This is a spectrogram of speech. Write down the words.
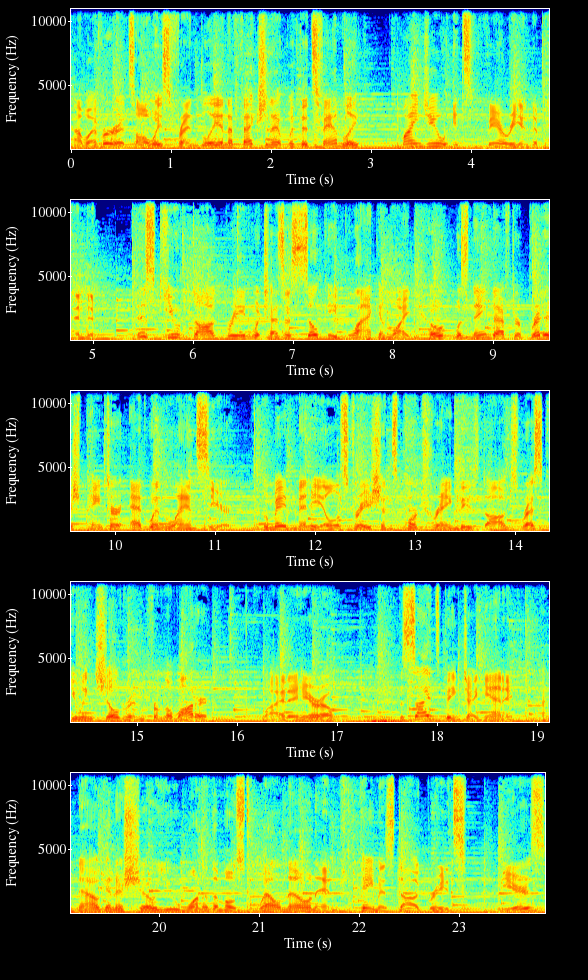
However, it's always friendly and affectionate with its family. Mind you, it's very independent. This cute dog breed, which has a silky black and white coat, was named after British painter Edwin Landseer, who made many illustrations portraying these dogs rescuing children from the water. Quite a hero. Besides being gigantic, I'm now going to show you one of the most well-known and famous dog breeds. Here's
